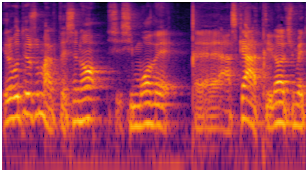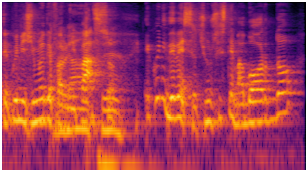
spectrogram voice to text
Il robottino su Marte, se no, si, si muove eh, a scatti, no? Ci mette 15 minuti a fare ogni passo. E quindi deve esserci un sistema a bordo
